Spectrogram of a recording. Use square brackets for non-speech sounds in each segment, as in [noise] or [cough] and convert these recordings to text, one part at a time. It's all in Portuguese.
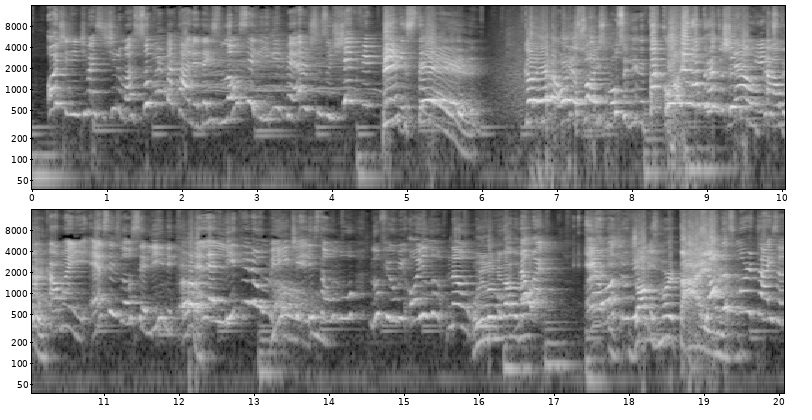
Hoje a gente vai assistir uma super batalha da Slow Celine versus o chefe Pigster! Galera, olha só, a Slow Celine tá correndo atrás do chefe Não, Pigster! calma, calma aí. Essa Slow Celine, Ah. ela é literalmente, eles estão no, no filme O Ilu... Não, O Iluminado não. não. é... É outro filme. Jogos Mortais! Jogos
